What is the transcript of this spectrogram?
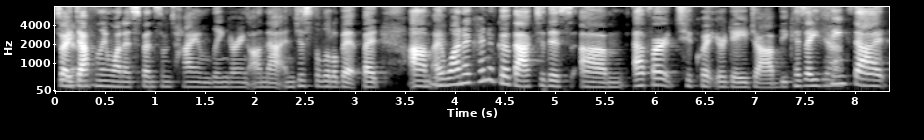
so yeah. I definitely want to spend some time lingering on that in just a little bit. But um I want to kind of go back to this um effort to quit your day job because I think that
